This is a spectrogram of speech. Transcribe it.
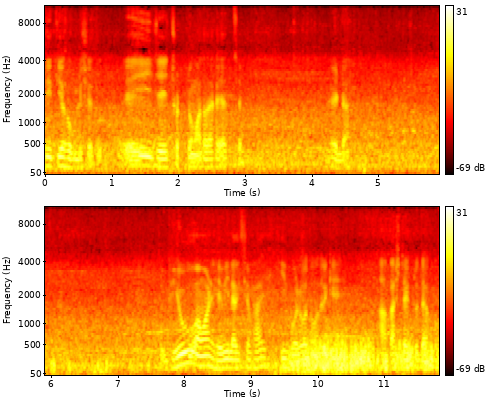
দ্বিতীয় হুগলি সেতু। এই যে ছোট্ট মাথা দেখা যাচ্ছে এটা ভিউ আমার হেভি লাগছে ভাই, কি বলব তোমাদেরকে? আকাশটা একটু দেখো।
